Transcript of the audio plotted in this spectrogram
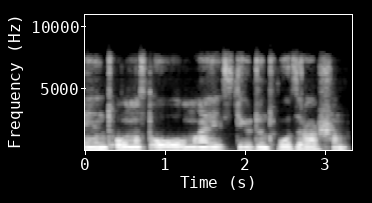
and almost all my student was Russian.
